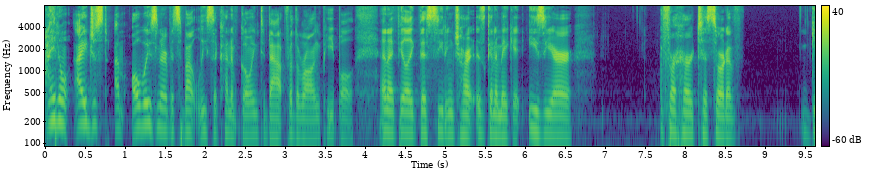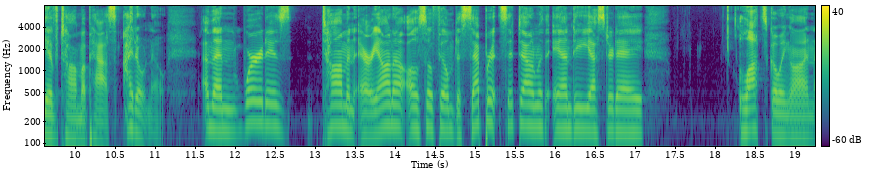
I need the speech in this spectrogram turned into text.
I don't, I just, I'm always nervous about Lisa kind of going to bat for the wrong people. And I feel like this seating chart is going to make it easier for her to sort of give Tom a pass. I don't know. And then word is Tom and Ariana also filmed a separate sit down with Andy yesterday. Lots going on.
